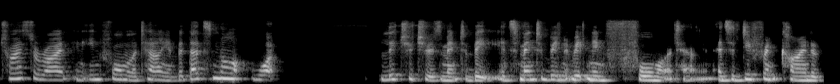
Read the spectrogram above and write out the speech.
tries to write in informal italian but that's not what literature is meant to be. It's meant to be written in formal italian. It's a different kind of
